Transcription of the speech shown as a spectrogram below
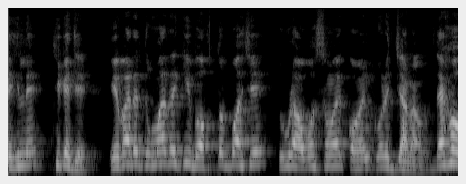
দেখলে, ঠিক আছে? এবারে তোমাদের কি বক্তব্য আছে তোমরা অবশ্যই কমেন্ট করে জানাও। দেখো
